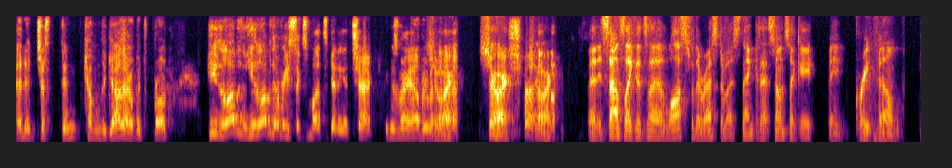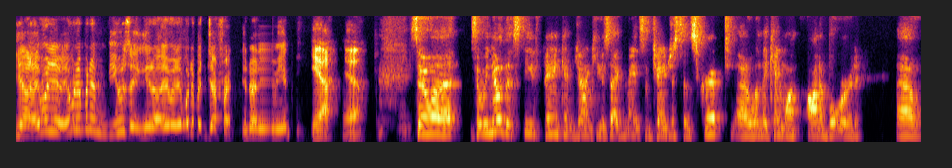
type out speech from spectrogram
and it just didn't come together, which broke. He loved he loved every six months getting a check. He was very happy with that. Sure. that. Sure, sure. But it sounds like it's a loss for the rest of us then, because that sounds like a, a great film. Yeah, it would it would have been amusing, you know. It would, it would have been different. You know what I mean? Yeah, yeah. So, uh, so we know that Steve Pink and John Cusack made some changes to the script uh, when they came on on a board. Uh,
